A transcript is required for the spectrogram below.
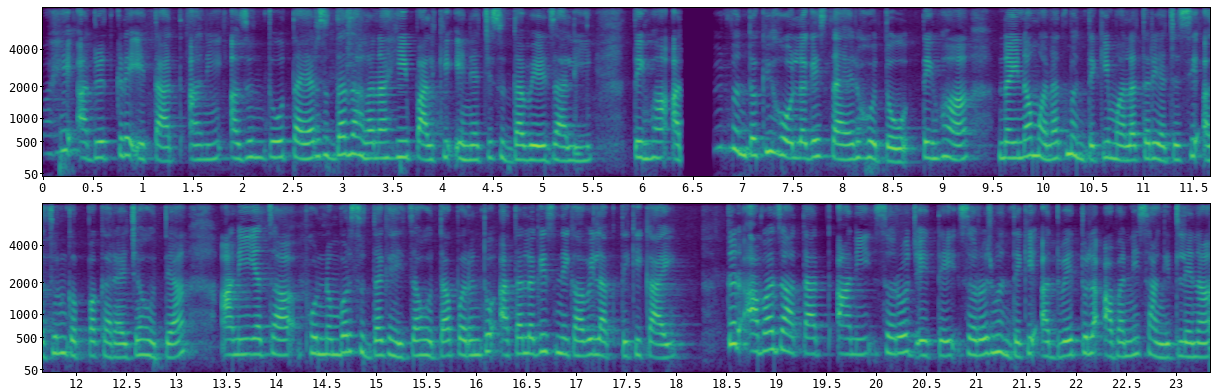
हे अद्वैतकडे येतात आणि अजून तो तयारसुद्धा झाला नाही. पालखी येण्याची सुद्धा वेळ झाली. तेव्हा अद्वैत म्हणतो की हो लगेच तयार होतो. तेव्हा नैना मनात म्हणते की मला तर याच्याशी अजून गप्पा करायच्या होत्या आणि याचा फोन नंबरसुद्धा घ्यायचा होता परंतु आता लगेच निघावी लागते की काय? तर आबा जातात आणि सरोज येते. सरोज म्हणते की अद्वैत तुला आबांनी सांगितले ना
